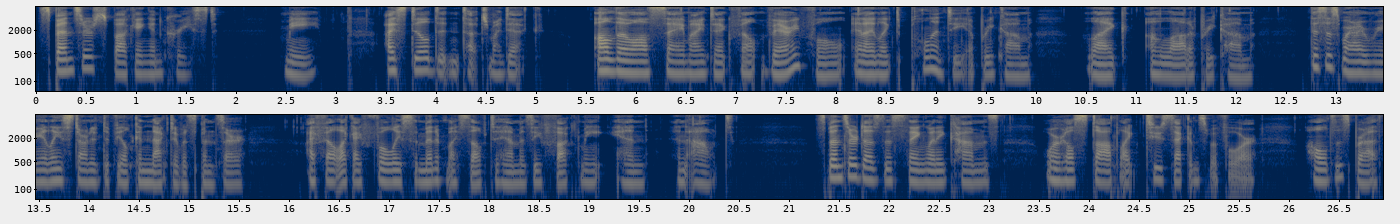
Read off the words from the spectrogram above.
Spencer's fucking increased. Me, I still didn't touch my dick. Although I'll say my dick felt very full and I licked plenty of pre cum, like a lot of pre cum. This is where I really started to feel connected with Spencer. I felt like I fully submitted myself to him as he fucked me in and out. Spencer does this thing when he comes where he'll stop like two seconds before, holds his breath,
